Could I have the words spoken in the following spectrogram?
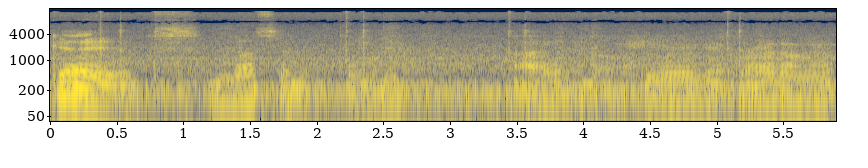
Okay, it's nothing. I don't know here, get right on it.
